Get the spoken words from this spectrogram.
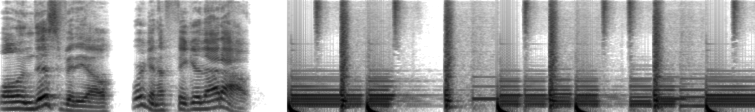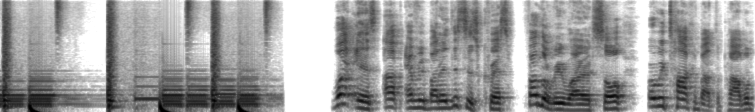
Well, in this video, we're gonna figure that out. What is up, everybody? This is Chris from The Rewired Soul, where we talk about the problem,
